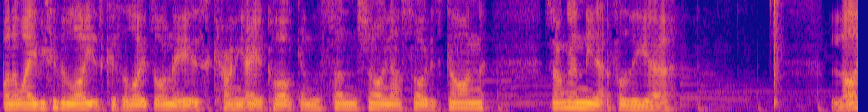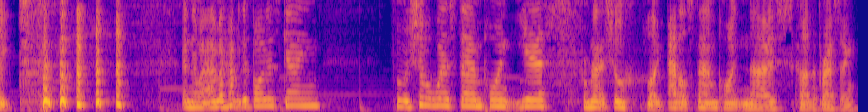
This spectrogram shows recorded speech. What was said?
By the way, if you see the light, it's because the light's on. It is currently 8 o'clock and the sunshine outside is gone. So I'm going to need that for the uh, light. anyway, am I happy to buy this game? From a shovelware standpoint, yes. From an actual like adult standpoint, no. This is kind of depressing.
